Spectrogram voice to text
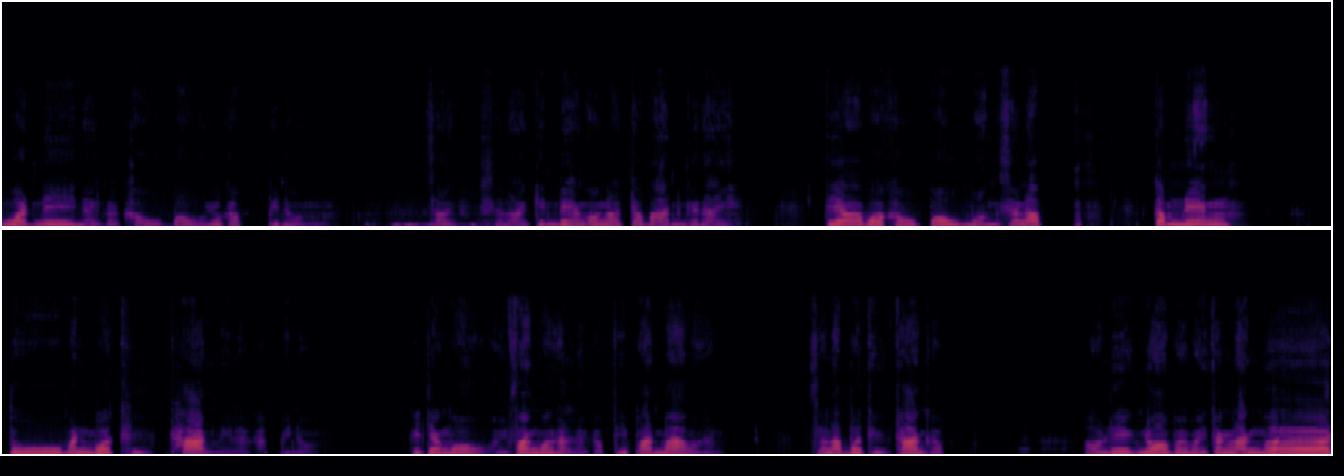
งวดนี้นั่นก็เข้าเป้าอยู่ครับพี่น้องสลากสลากินแบ่งของรัฐบาลก็ได้แต่ว่าเขาเป้ามองสลับตำแหน่งตัวมันบ่ถือทางนี่แหละครับ พี่น้องคือจังบอกให้ฟังว่างหันแหละครับ ที่ผ่านมาว่างหันสลับบ่ถือทางครับ เอาเลขนอกไปไว้ทั้งหลังเมด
